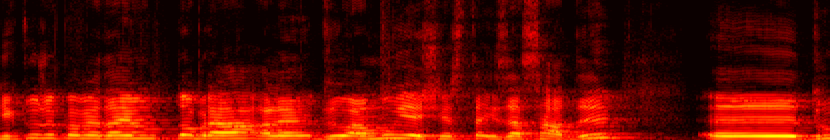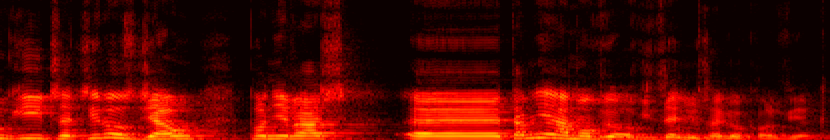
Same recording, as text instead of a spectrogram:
Niektórzy powiadają, dobra, ale wyłamuje się z tej zasady yy, drugi i trzeci rozdział, ponieważ yy, tam nie ma mowy o widzeniu czegokolwiek.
